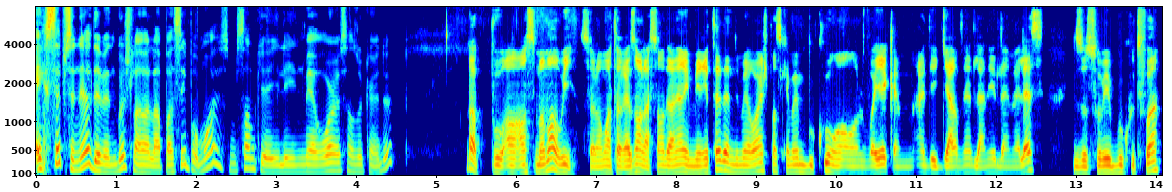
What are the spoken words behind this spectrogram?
exceptionnel Devin Bush l'an passé pour moi. Il me semble qu'il est numéro un sans aucun doute. Non, pour, en, ce moment, oui. Selon moi, tu as raison. La saison dernière, il méritait d'être numéro un. Je pense que même beaucoup, on, le voyait comme un des gardiens de l'année de la MLS. Il nous a sauvé beaucoup de fois.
